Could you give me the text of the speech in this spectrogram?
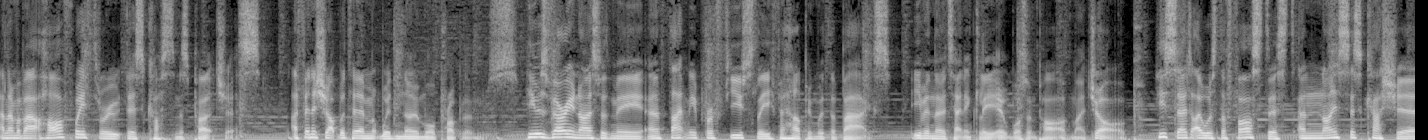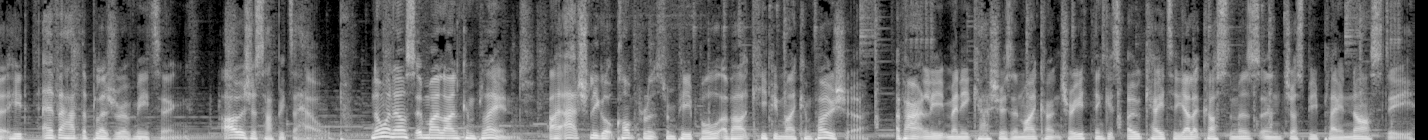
and I'm about halfway through this customer's purchase. I finished up with him with no more problems. He was very nice with me and thanked me profusely for helping with the bags, even though technically it wasn't part of my job. He said I was the fastest and nicest cashier he'd ever had the pleasure of meeting. I was just happy to help. No one else in my line complained. I actually got compliments from people about keeping my composure. Apparently, many cashiers in my country think it's okay to yell at customers and just be plain nasty.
